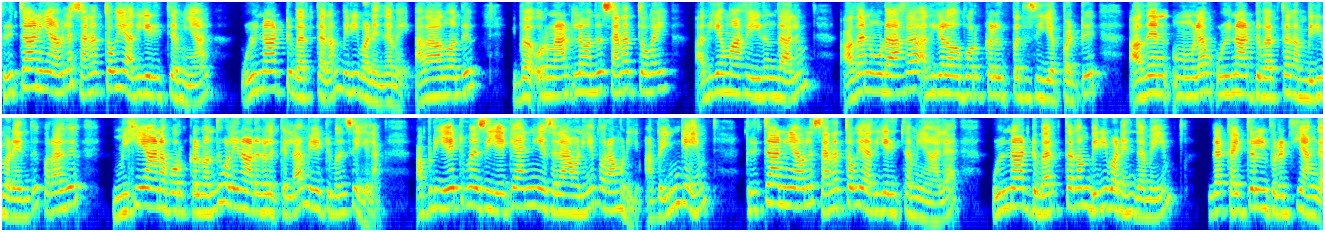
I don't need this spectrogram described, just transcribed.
பிரித்தானியாவில் சனத்தொகை அதிகரித்தமையால் உள்நாட்டு வர்த்தகம் விரிவடைந்தமை. அதாவது வந்து இப்ப ஒரு நாட்டுல வந்து சனத்தொகை அதிகமாக இருந்தாலும் அதனூடாக அதிக அளவு பொருட்கள் உற்பத்தி செய்யப்பட்டு அதன் மூலம் உள்நாட்டு வர்த்தகம் விரிவடைந்து பிறகு மிகையான பொருட்கள் வந்து வெளிநாடுகளுக்கெல்லாம் ஏற்றுமதி செய்யலாம். அப்படி ஏற்றுமதி செய்யக்க அந்நிய செலாவணியை பெற முடியும். அப்ப இங்கேயும் பிரித்தானியாவில் சனத்தொகை அதிகரித்தமையால உள்நாட்டு வர்த்தகம் விரிவடைந்தமையும் இந்த கைத்தொழில் புரட்சி அங்க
